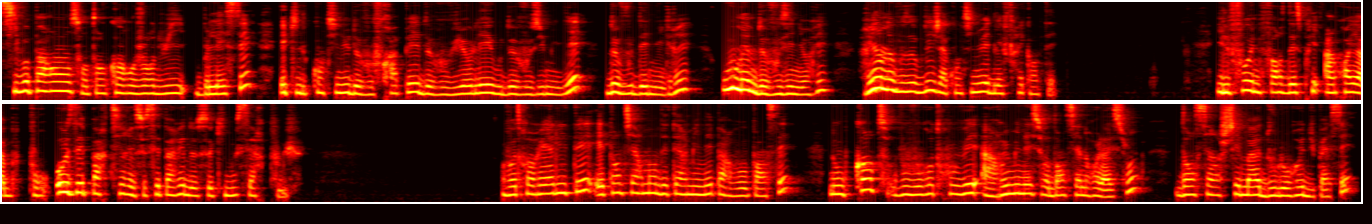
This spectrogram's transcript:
Si vos parents sont encore aujourd'hui blessés et qu'ils continuent de vous frapper, de vous violer ou de vous humilier, de vous dénigrer ou même de vous ignorer, rien ne vous oblige à continuer de les fréquenter. Il faut une force d'esprit incroyable pour oser partir et se séparer de ce qui nous sert plus. Votre réalité est entièrement déterminée par vos pensées, donc quand vous vous retrouvez à ruminer sur d'anciennes relations, d'anciens schémas douloureux du passé,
